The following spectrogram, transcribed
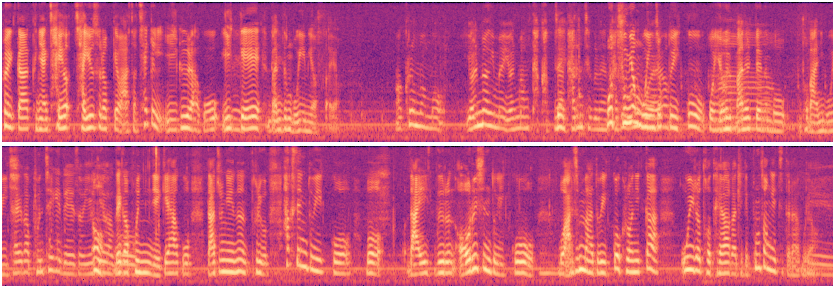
그러니까 그냥 자유, 자유스럽게 와서 책을 읽으라고 읽게 네. 만든 모임이었어요. 아, 그러면 뭐 10명이면 10명 다 각자 네. 다른 책을 뭐 두 명 모인 거예요? 적도 있고 뭐열 아. 많을 때는 뭐 더 많이 모이지. 자기가 본 책에 대해서 얘기하고 어, 내가 본 얘기하고 나중에는 그리고 학생도 있고 뭐 나이 들은 어르신도 있고 음. 뭐 아줌마도 있고 그러니까 오히려 더 대화가 되게 풍성해지더라고요. 네.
